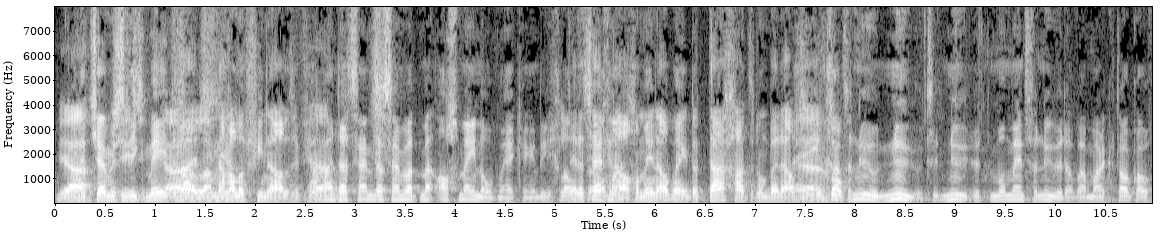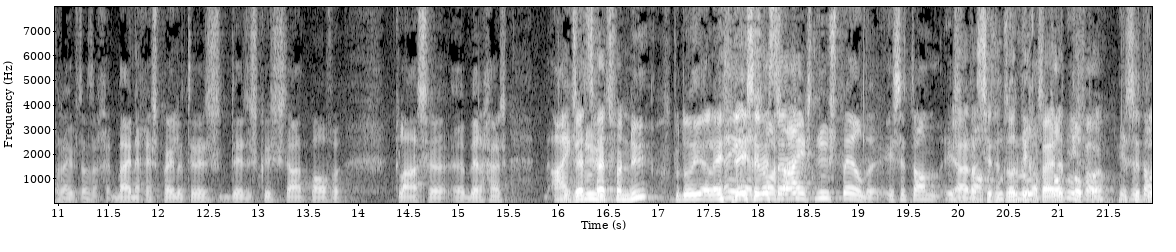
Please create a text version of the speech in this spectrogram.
Ja, in de Champions. League meedraait in de ja. halve finales. Ja, finale. maar dat zijn, dat zijn wat me- algemene opmerkingen. Die geloof Nee, dat zijn geen algemene opmerkingen. Dat, daar gaat het om bij de absolute het top. gaat er nu, nu, het, nu, het moment van nu, waar Mark het ook over heeft, dat er bijna geen speler ter discussie staat, behalve Klaassen uh, Berghuis. De wedstrijd nu, van nu? Bedoel je alleen nee, deze zoals wedstrijd? Ajax nu speelde, is het dan, is ja, het dan dan zit het wel bij de top, hè? Is Er het dan-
